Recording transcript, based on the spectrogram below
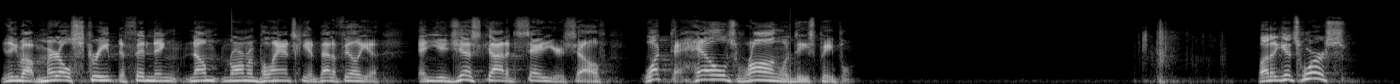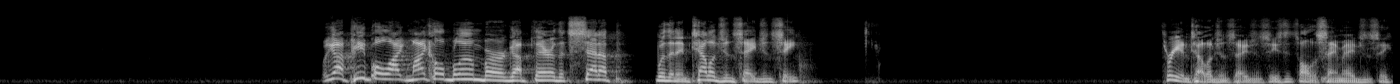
You think about Meryl Streep defending Norman Polanski and pedophilia, and you just got to say to yourself, what the hell's wrong with these people? But it gets worse. We got people like Michael Bloomberg up there that set up with an intelligence agency. Three intelligence agencies, it's all the same agency.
